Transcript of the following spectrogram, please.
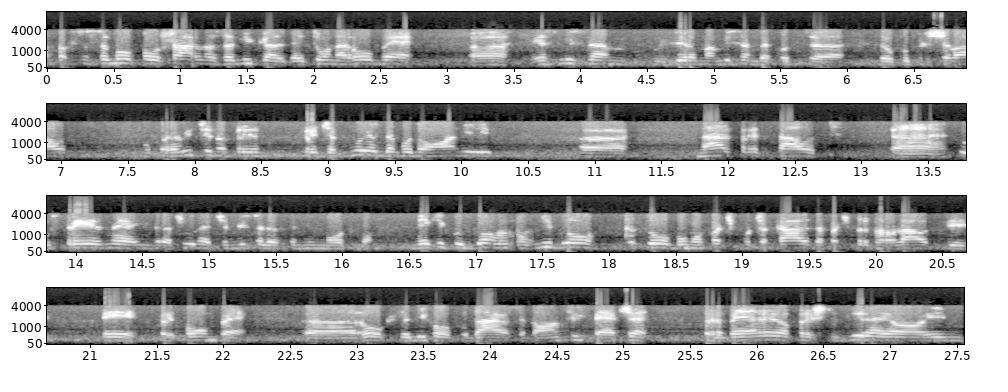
ampak so samo paušalno zanikali, da je to narobe. Uh, jaz mislim, oziroma mislim, da kot uh, davkopriševalci upravičeno pri, pričakujem, da bodo oni uh, znali predstaviti uh, ustrezne izračune, če mislijo, da se mi motimo. Nekaj kot govorov ni bilo, zato bomo pač počakali, da pač pripravljavci te pripombe, uh, rok za njihovo podajo se danes izteče, preberejo, preštudirajo in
